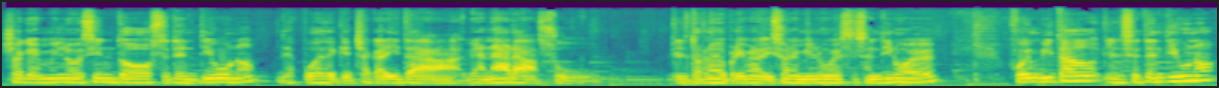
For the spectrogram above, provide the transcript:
ya que en 1971, después de que Chacarita ganara su, el torneo de primera división en 1969, fue invitado y en el 71,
